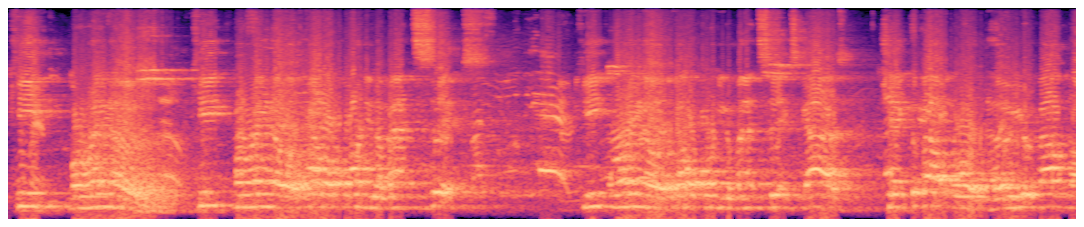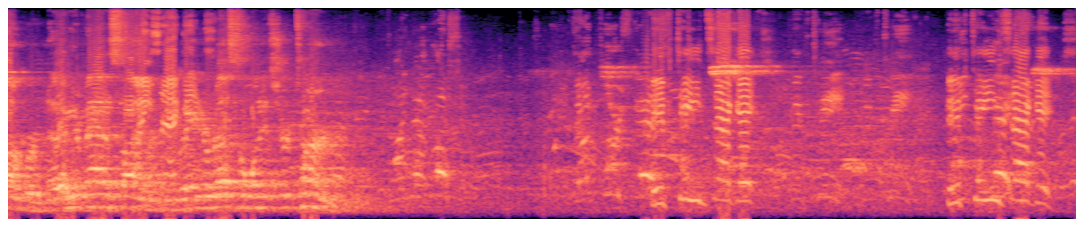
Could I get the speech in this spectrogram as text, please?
Keith Moreno, Keith Moreno of California to mat 6. Wrestle in the air. Keith Moreno California to mat 6. Guys, check the bout board, know your bout number, know your mat assignment. Be ready to wrestle when it's your turn. Find that Russian. Don't force this. 15 seconds. 15. 15. 15 seconds.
